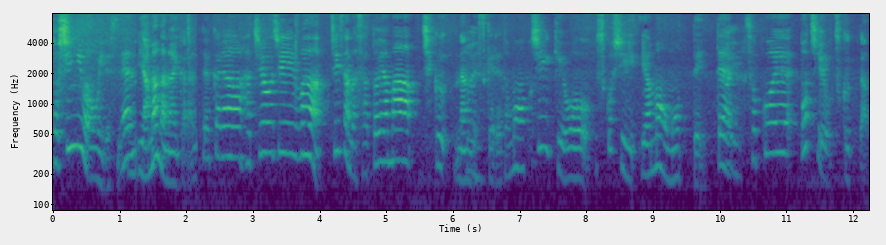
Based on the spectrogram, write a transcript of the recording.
都心には多いですね。山がないから。それから八王子は小さな里山地区なんですけれども、地域を少し山を持っていて、はいそこへ墓地を作った。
